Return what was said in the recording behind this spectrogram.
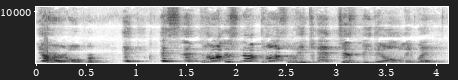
You heard Oprah. It, it's, it's not possible. He can't just be the only way.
